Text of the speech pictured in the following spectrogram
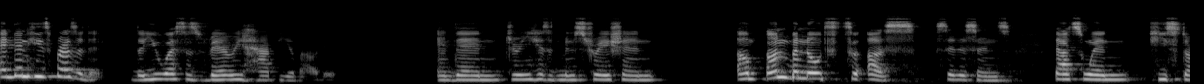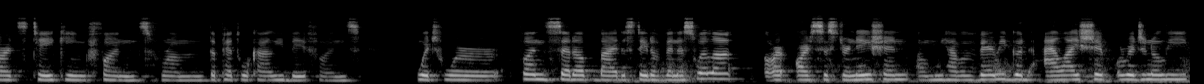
and then he's president. The US is very happy about it. And then during his administration, um, unbeknownst to us citizens, that's when he starts taking funds from the Petrocaribe funds, which were funds set up by the state of Venezuela, our, our sister nation. Um, we have a very good allyship originally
